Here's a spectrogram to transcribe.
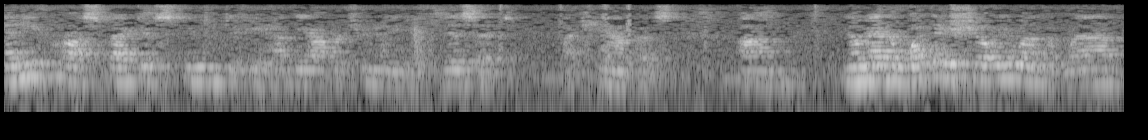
any prospective student, if you have the opportunity to visit a campus, um, no matter what they show you on the web,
